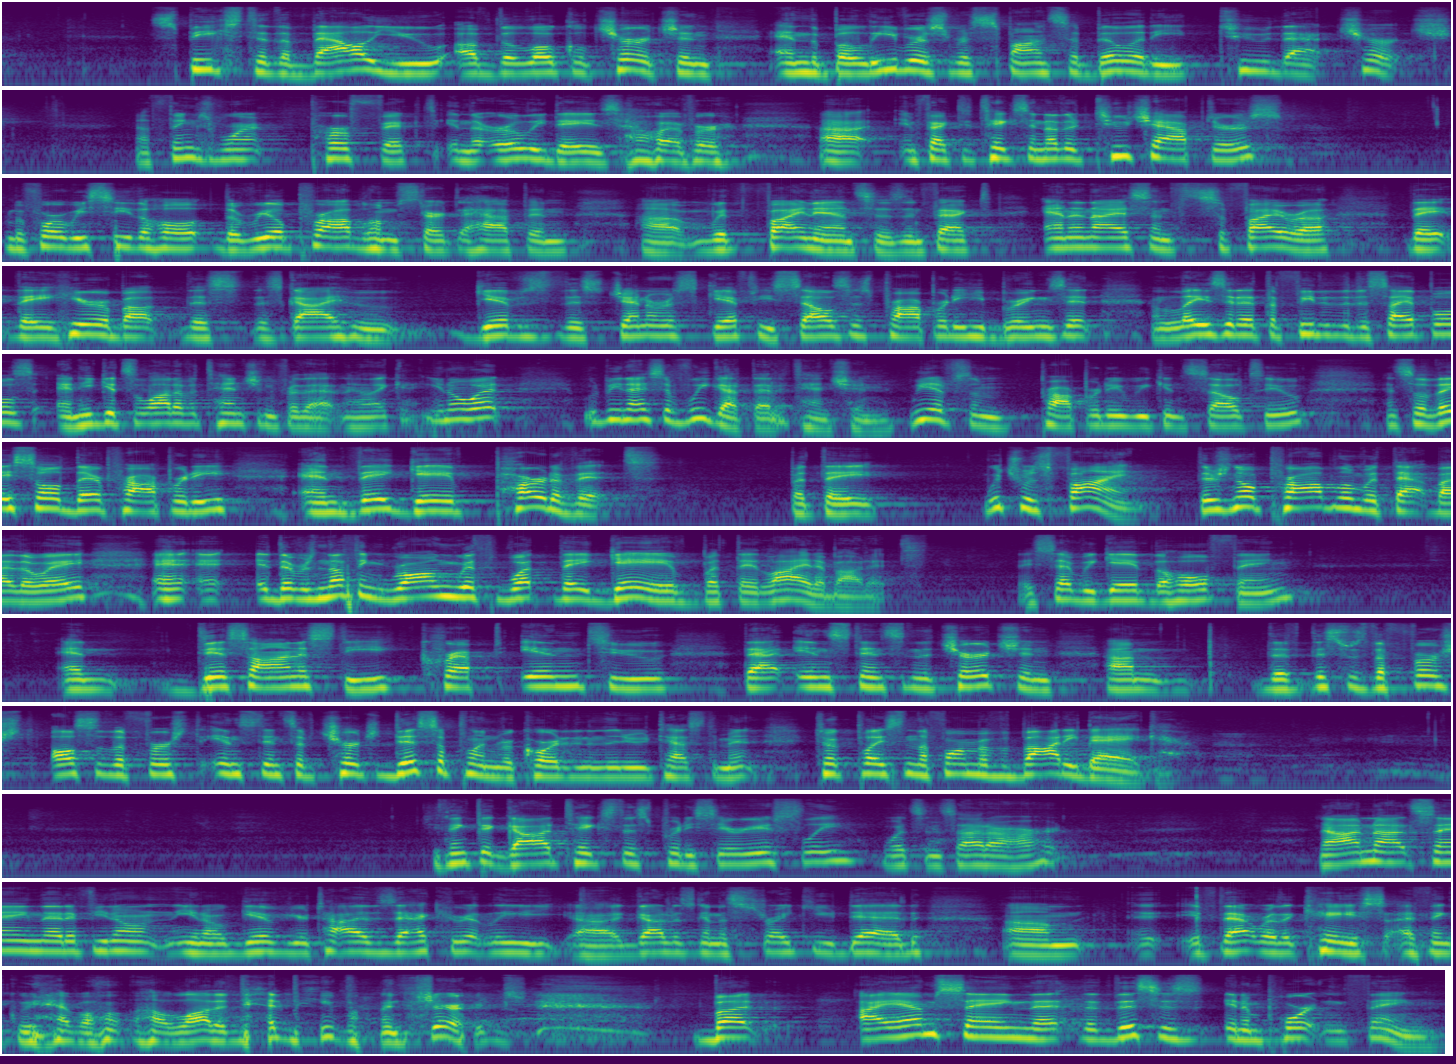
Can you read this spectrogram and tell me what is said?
speaks to the value of the local church and, and the believer's responsibility to that church. Now, things weren't perfect in the early days, however. Uh, in fact, it takes another two chapters before we see the whole the real problems start to happen uh, with finances. In fact, Ananias and Sapphira, they, they hear about this, this guy who gives this generous gift. He sells his property, he brings it and lays it at the feet of the disciples, and he gets a lot of attention for that. And they're like, you know what? It would be nice if we got that attention. We have some property we can sell to. And so they sold their property and they gave part of it, but they, which was fine. There's no problem with that, by the way. And, and, there was nothing wrong with what they gave, but they lied about it. They said we gave the whole thing, and dishonesty crept into that instance in the church. And um, the, this was the first, also the first instance of church discipline recorded in the New Testament. It took place in the form of a body bag. Do you think that God takes this pretty seriously? What's inside our heart? Now, I'm not saying that if you don't, you know, give your tithes accurately, uh, God is going to strike you dead. Um, if that were the case, I think we'd have a, a lot of dead people in church. But I am saying that, that this is an important thing,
